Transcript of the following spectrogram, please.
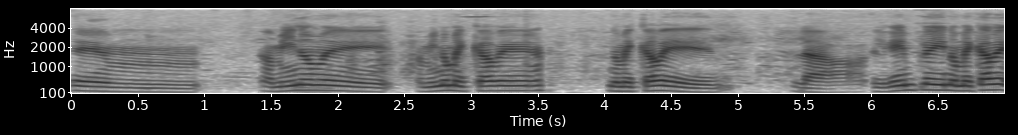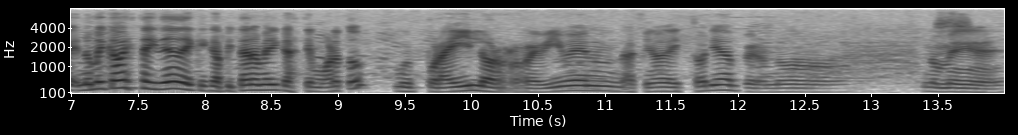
Em, a mí no me. A mí no me cabe. No me cabe la, el gameplay, no me cabe. No me cabe esta idea de que Capitán América esté muerto. Muy por ahí lo reviven al final de la historia, pero no. No me.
